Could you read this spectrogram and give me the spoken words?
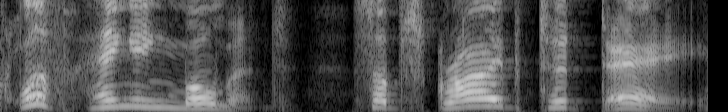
cliffhanging moment. Subscribe today.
